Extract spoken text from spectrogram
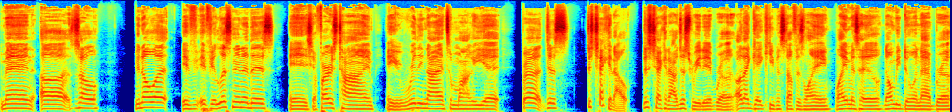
man, uh so you know what? If if you're listening to this and it's your first time and you're really not into manga yet, bruh, just just check it out. Just check it out. Just read it, bruh. All that gatekeeping stuff is lame. Lame as hell. Don't be doing that, bruh.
